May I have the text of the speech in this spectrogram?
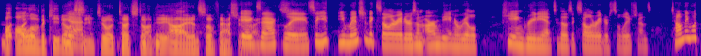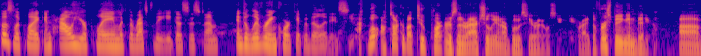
what, all of the keynotes yeah. seem to have touched on AI in some fashion. Exactly. Right? So you you mentioned accelerators and ARM being a real key ingredient to those accelerator solutions. Tell me what those look like and how you're playing with the rest of the ecosystem and delivering core capabilities. Yeah. Well, I'll talk about two partners that are actually in our booth here at OCP, right? The first being NVIDIA. Um,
